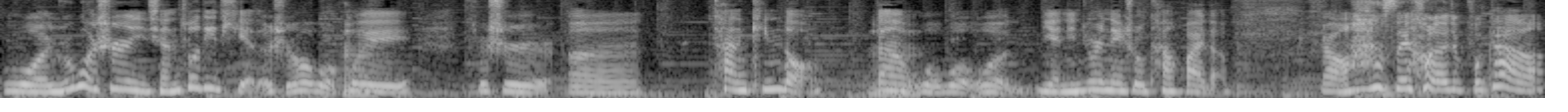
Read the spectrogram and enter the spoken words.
我如果是以前坐地铁的时候，我会就是嗯、呃看 Kindle，但我我我眼睛就是那时候看坏的，然后 所以后来就不看了。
